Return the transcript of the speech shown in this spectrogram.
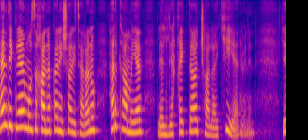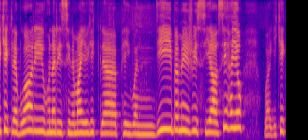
هەندێک لە مۆزەخانەکانی شاری تاران و هەر کامەیان لە لقێکدا چالاکیی ئەنوێنن. یەکێک لە بواری هونەری سینەما یەکێک لە پەیوەندی بە مێژووی سیاسی هەیە و وەک یەکێک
